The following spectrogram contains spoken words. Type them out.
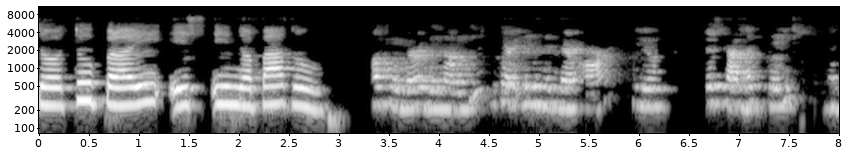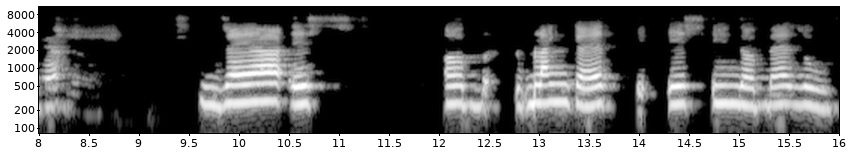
The toothpaste is in the bathroom. Okay, very good. Now use their ears in their arms to describe the things in the bedroom. There is a blanket is in the bedroom.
